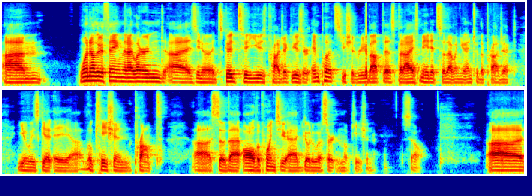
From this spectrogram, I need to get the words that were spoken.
um, one other thing that I learned uh, is, you know, it's good to use project user inputs. You should read about this, but I made it so that when you enter the project, you always get a uh, location prompt uh, so that all the points you add go to a certain location. So uh,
